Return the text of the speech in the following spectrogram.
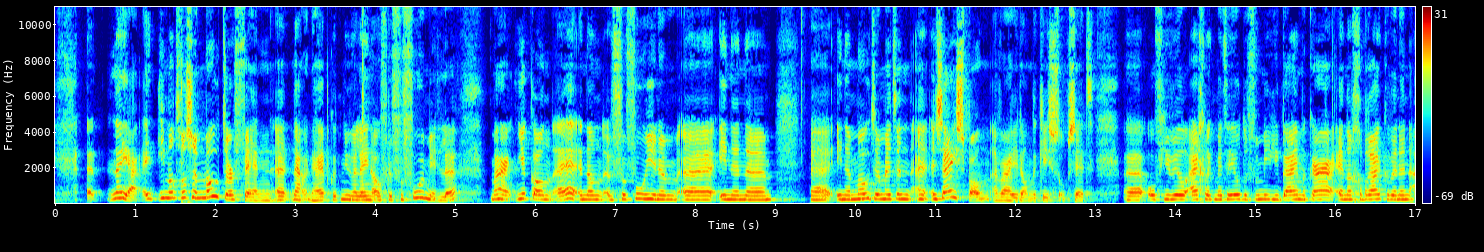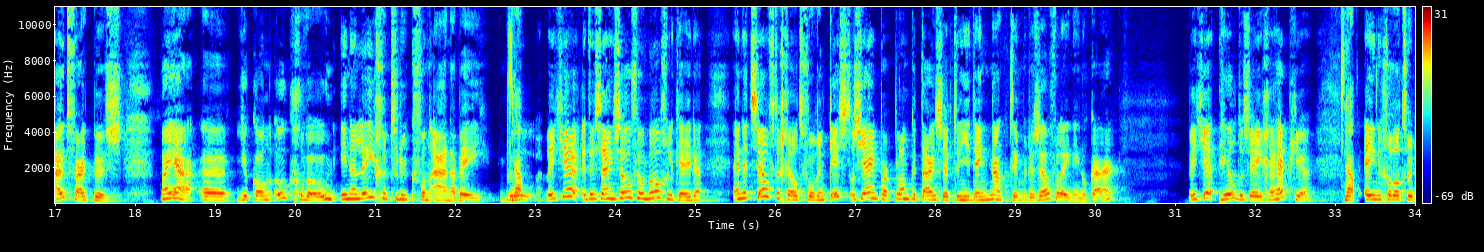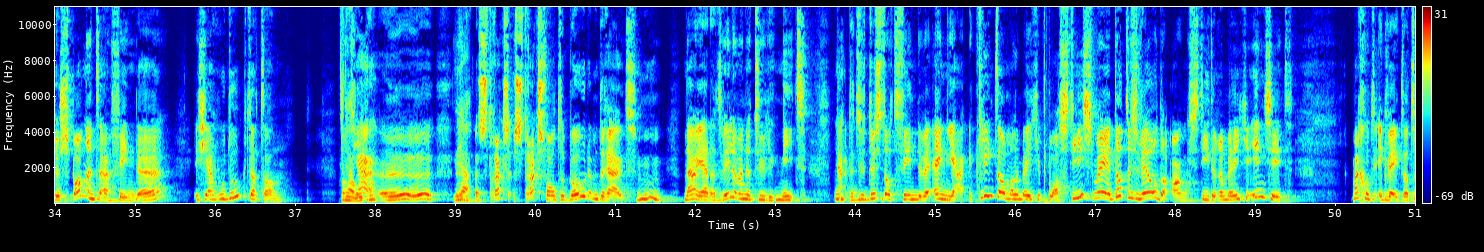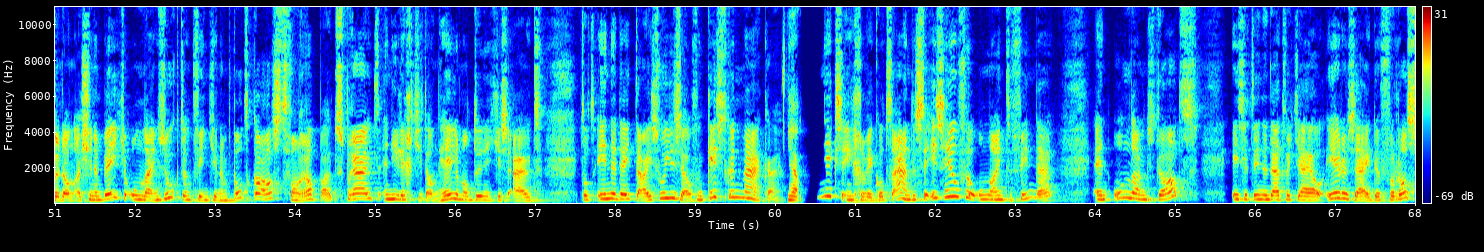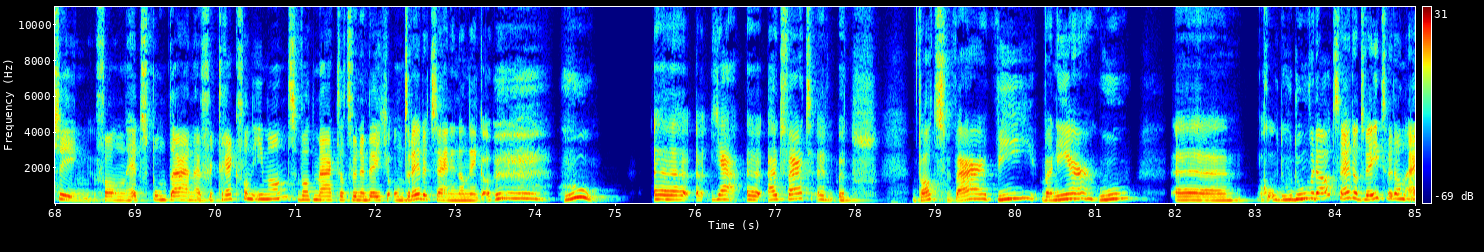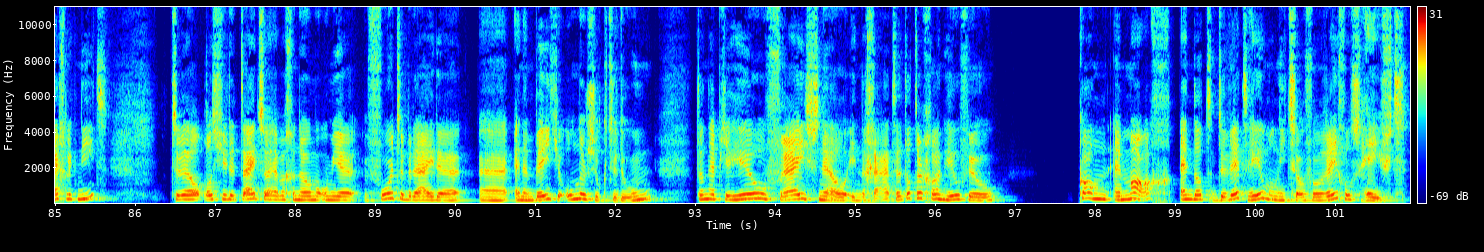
nou ja, iemand was een motorfan... Uh, nou, dan heb ik het nu alleen over de vervoermiddelen. Maar je kan, hè, en dan vervoer je hem uh, in een. Uh, in een motor met een, een, zijspan waar je dan de kist op zet. Uh, of je wil eigenlijk met heel de familie bij elkaar en dan gebruiken we een uitvaartbus. Maar ja, uh, je kan ook gewoon in een lege truc van A naar B. Ik bedoel, ja. weet je, er zijn zoveel mogelijkheden. En hetzelfde geldt voor een kist. Als jij een paar planken thuis hebt en je denkt, nou, ik timmer er zelf alleen in elkaar. Weet je, heel de zegen heb je. Ja. Het enige wat we er spannend aan vinden, is ja, hoe doe ik dat dan? Want ja, ja, uh, uh, ja. straks, straks valt de bodem eruit. Hm. Nou ja, dat willen we natuurlijk niet. Nou, dat, dus dat vinden we eng. Ja, het klinkt allemaal een beetje plastisch, maar ja, dat is wel de angst die er een beetje in zit. Maar goed, ik weet dat er dan, als je een beetje online zoekt, dan vind je een podcast van Radboud Spruit. En die legt je dan helemaal dunnetjes uit, tot in de details, hoe je zelf een kist kunt maken. Ja niks ingewikkelds aan. Dus er is heel veel online te vinden. En ondanks dat is het inderdaad wat jij al eerder zei, de verrassing van het spontane vertrek van iemand. Wat maakt dat we een beetje ontredderd zijn en dan denken, oh, hoe? Uh, uh, ja, uh, uitvaart. wat, waar, wie, wanneer, hoe? hoe doen we dat? Hè? Dat weten we dan eigenlijk niet. Terwijl als je de tijd zou hebben genomen om je voor te bereiden uh, en een beetje onderzoek te doen, dan heb je heel vrij snel in de gaten dat er gewoon heel veel kan en mag en dat de wet helemaal niet zoveel regels heeft.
